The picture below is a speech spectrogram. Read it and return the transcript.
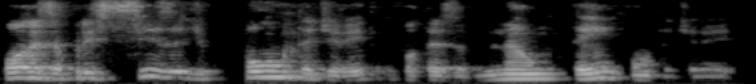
O Fortaleza precisa de ponta direita, o Fortaleza não tem ponta direita.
